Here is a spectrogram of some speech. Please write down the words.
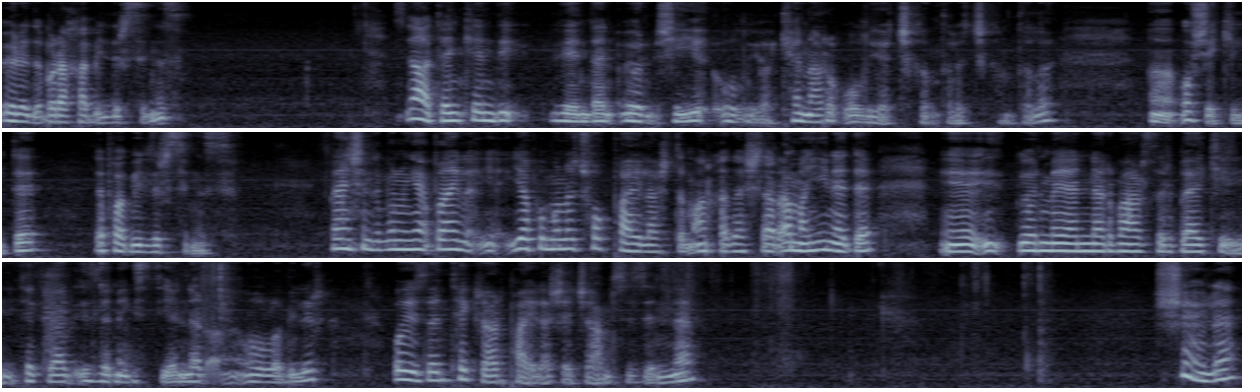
öyle de bırakabilirsiniz. Zaten kendiliğinden ör şeyi oluyor. Kenarı oluyor çıkıntılı çıkıntılı. Ee, O şekilde yapabilirsiniz. Ben şimdi bunun yap- yapımını çok paylaştım arkadaşlar ama yine de e, görmeyenler vardır belki tekrar izlemek isteyenler olabilir. O yüzden tekrar paylaşacağım sizinle. Şöyle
